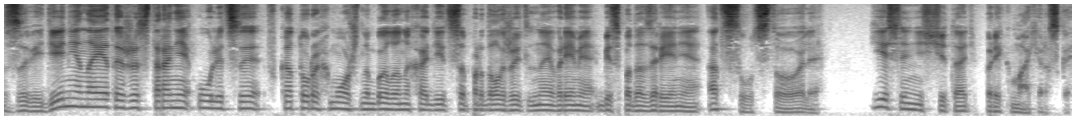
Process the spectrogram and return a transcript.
Заведения на этой же стороне улицы, в которых можно было находиться продолжительное время без подозрения, отсутствовали, если не считать парикмахерской.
